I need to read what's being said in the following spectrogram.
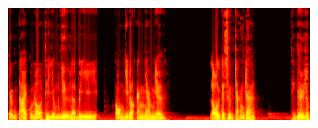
Chân tay của nó thì giống như là bị Con gì đó ăn nham nhở. Lội cái xương trắng ra. Thấy ghê lắm.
